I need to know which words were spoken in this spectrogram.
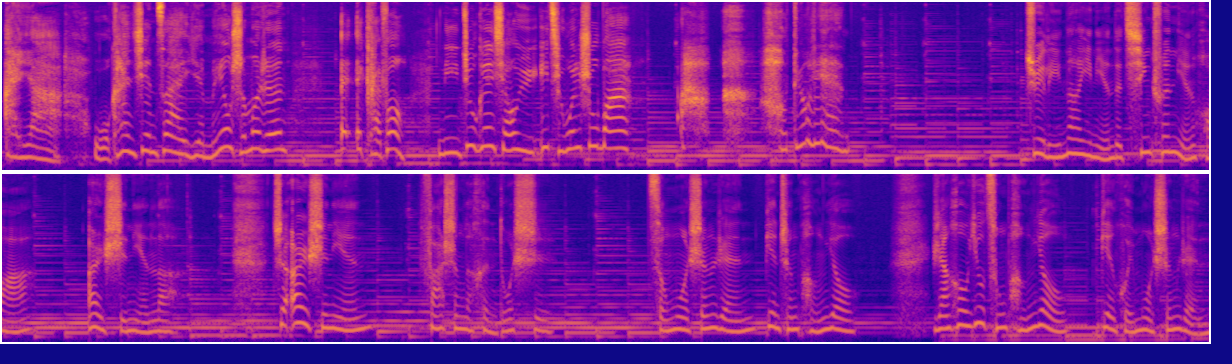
哎呀，我看现在也没有什么人。哎哎，凯峰，你就跟小雨一起温书吧。啊好丢脸！距离那一年的青春年华，二十年了。这二十年发生了很多事，从陌生人变成朋友，然后又从朋友变回陌生人。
